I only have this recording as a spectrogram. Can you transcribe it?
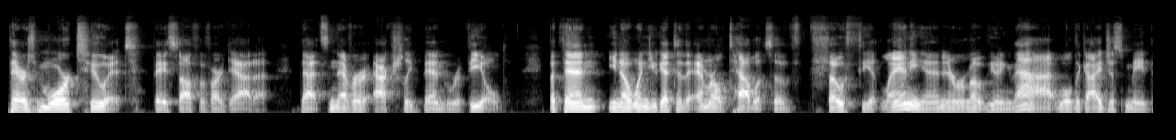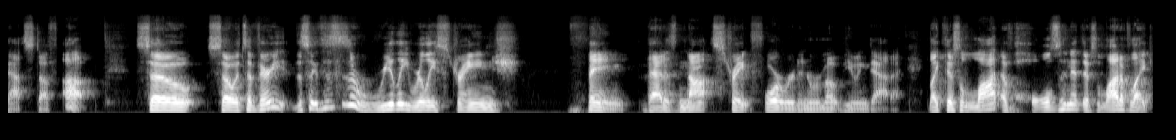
there's more to it based off of our data that's never actually been revealed but then you know when you get to the emerald tablets of thoth the atlantean and remote viewing that well the guy just made that stuff up so so it's a very this, this is a really really strange thing that is not straightforward in remote viewing data like there's a lot of holes in it. There's a lot of like,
